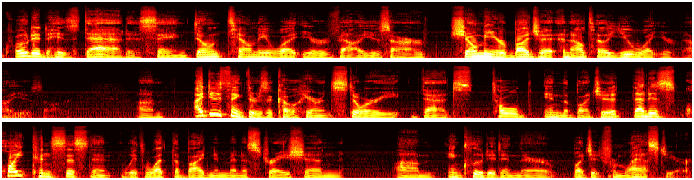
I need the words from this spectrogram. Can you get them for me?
quoted his dad as saying, Don't tell me what your values are. Show me your budget, and I'll tell you what your values are. Um, I do think there's a coherent story that's told in the budget that is quite consistent with what the Biden administration um, included in their budget from last year.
